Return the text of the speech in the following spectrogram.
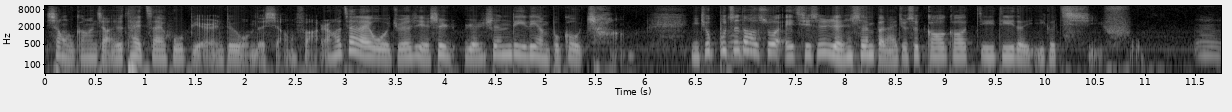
像我刚刚讲，就太在乎别人对我们的想法，然后再来，我觉得也是人生历练不够长。你就不知道说，哎、嗯，其实人生本来就是高高低低的一个起伏。嗯，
